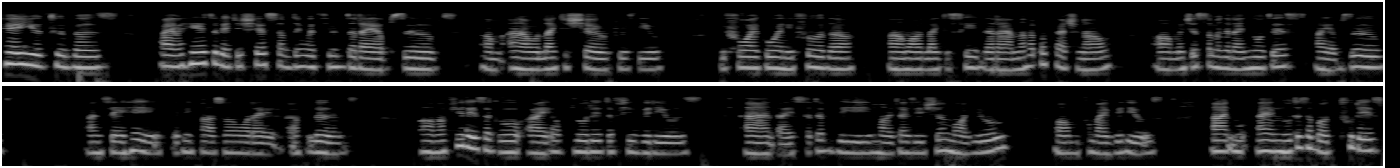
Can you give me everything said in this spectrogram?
Hey YouTubers, I am here today to share something with you that I observed um, and I would like to share it with you. Before I go any further, um, I would like to say that I am not a professional. Um, it's just something that I noticed, I observed, and say, hey, let me pass on what I have learned. Um, a few days ago, I uploaded a few videos and I set up the monetization module um, for my videos and I noticed about two days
